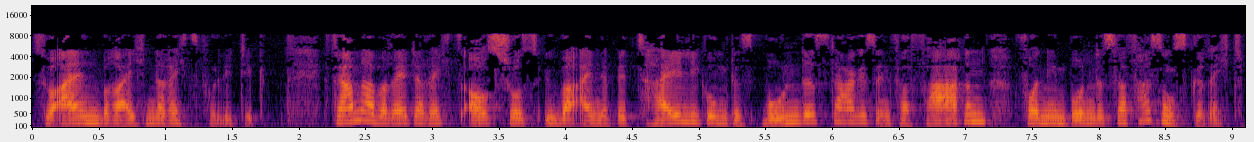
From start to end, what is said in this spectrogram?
zu allen Bereichen der Rechtspolitik. Ferner berät der Rechtsausschuss über eine Beteiligung des Bundestages in Verfahren von dem Bundesverfassungsgericht.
